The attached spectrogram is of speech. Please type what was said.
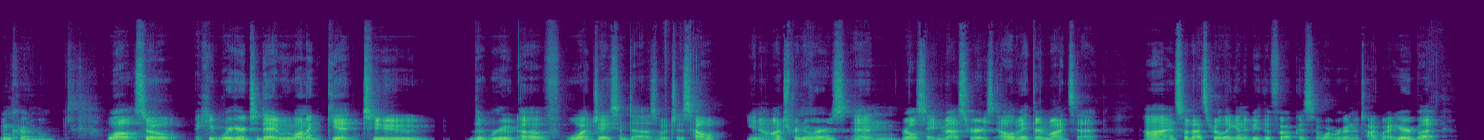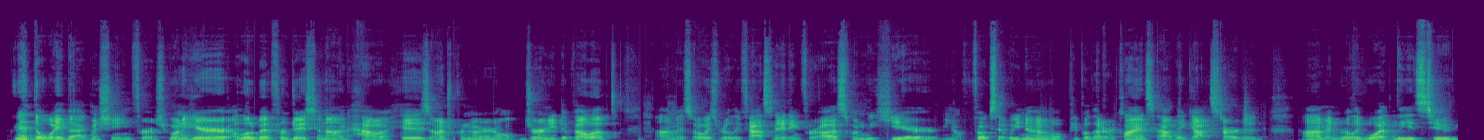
incredible. Well, so he, we're here today. We want to get to the root of what Jason does, which is help you know entrepreneurs and real estate investors elevate their mindset. Uh, and so that's really going to be the focus of what we're going to talk about here. But we're going to hit the Wayback Machine first. We want to hear a little bit from Jason on how his entrepreneurial journey developed. Um, it's always really fascinating for us when we hear, you know, folks that we know, people that are clients, how they got started, um, and really what leads to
